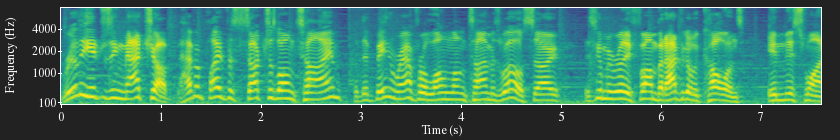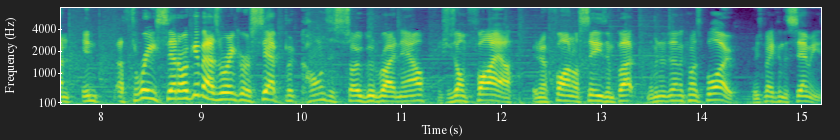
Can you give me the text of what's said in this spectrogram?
Really interesting matchup. Haven't played for such a long time, but they've been around for a long, long time as well. So it's going to be really fun, but I have to go with Collins in this one in a three set. I'll give Azarenka a set, but Collins is so good right now. And she's on fire in her final season. But let me know down in the comments below who's making the semis.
